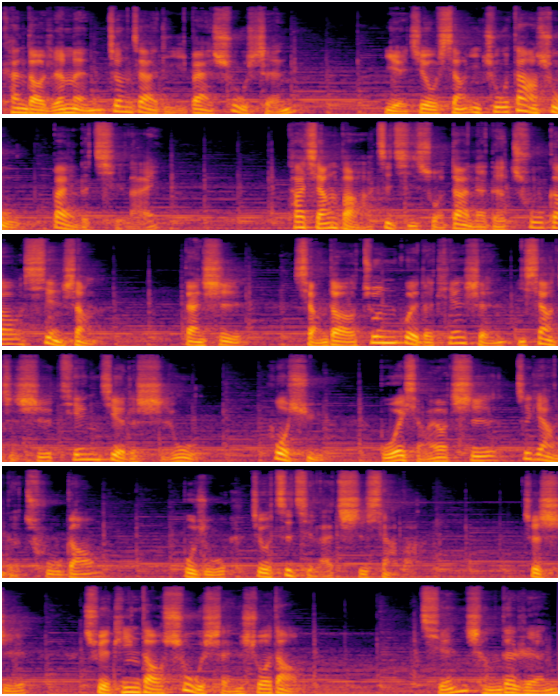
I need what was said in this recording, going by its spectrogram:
看到人们正在礼拜树神，也就像一株大树拜了起来。他想把自己所带来的初糕献上，但是想到尊贵的天神一向只吃天界的食物。”或许不会想要吃这样的粗糕，不如就自己来吃下吧。这时，却听到树神说道：“虔诚的人，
